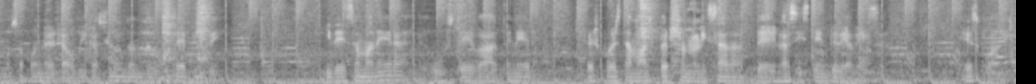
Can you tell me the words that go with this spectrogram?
vamos a poner la ubicación donde usted vive y de esa manera usted va a tener respuesta más personalizada del asistente de Alexa. Es cuanto.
